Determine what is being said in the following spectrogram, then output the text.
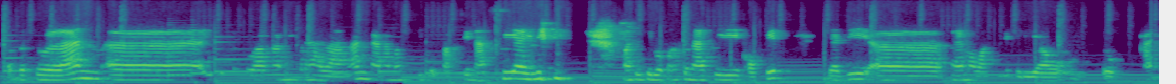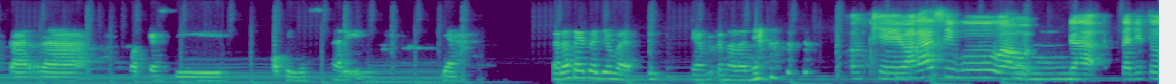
Kebetulan uh, itu ketua kami berhalangan karena masih sibuk vaksinasi ya ini, masih sibuk vaksinasi COVID. Jadi uh, saya mewakili beliau untuk acara podcast di Opinus hari ini. Ya, karena saya itu aja mbak yang perkenalannya. Oke, makasih Bu. Wow, hmm. udah tadi tuh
